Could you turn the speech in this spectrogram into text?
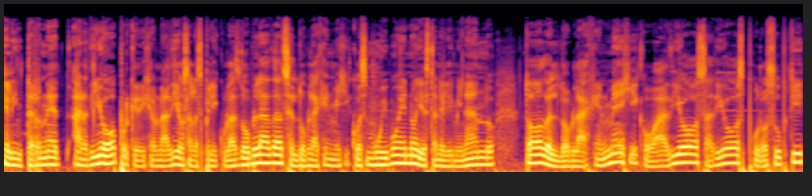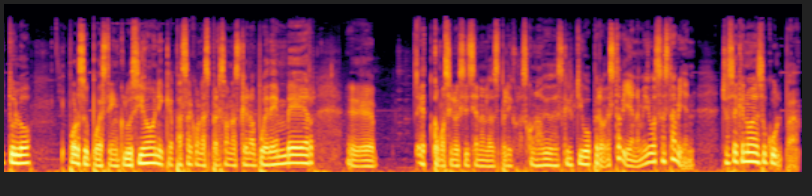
el internet ardió porque dijeron adiós a las películas dobladas, el doblaje en México es muy bueno y están eliminando todo el doblaje en México, adiós, adiós, puro subtítulo, por supuesta inclusión y qué pasa con las personas que no pueden ver, eh, como si no existieran las películas con audio descriptivo, pero está bien amigos, está bien, yo sé que no es su culpa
